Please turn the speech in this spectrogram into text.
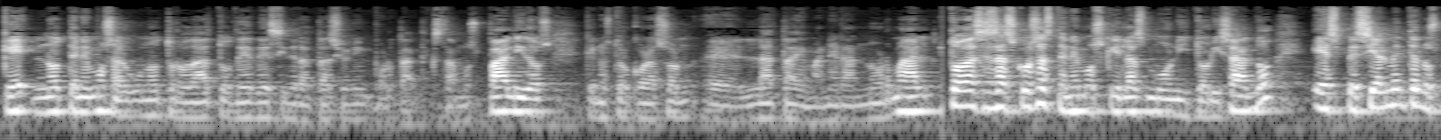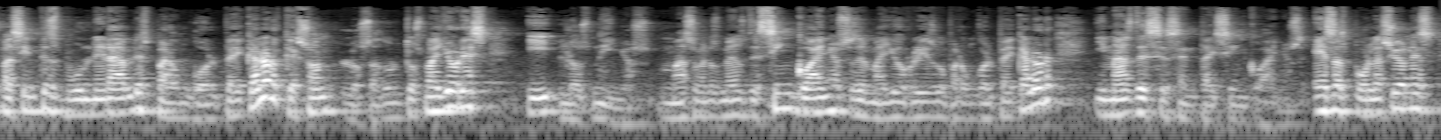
que no tenemos algún otro dato de deshidratación importante, que estamos pálidos, que nuestro corazón eh, lata de manera normal. Todas esas cosas tenemos que irlas monitorizando, especialmente en los pacientes vulnerables para un golpe de calor, que son los adultos mayores y los niños. Más o menos menos de 5 años es el mayor riesgo para un golpe de calor y más de 65 años. Esas poblaciones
